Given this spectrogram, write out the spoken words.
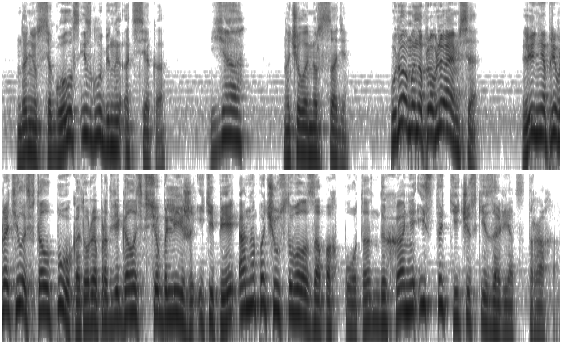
– донесся голос из глубины отсека. «Я...» – начала Мерсади. «Куда мы направляемся?» Линия превратилась в толпу, которая продвигалась все ближе, и теперь она почувствовала запах пота, дыхания и статический заряд страха.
